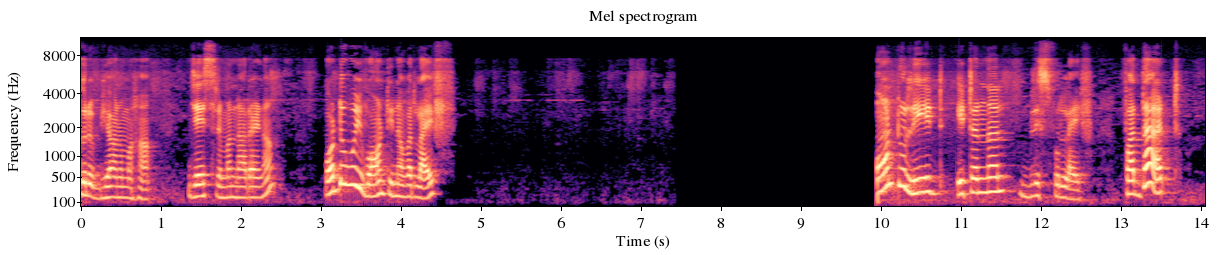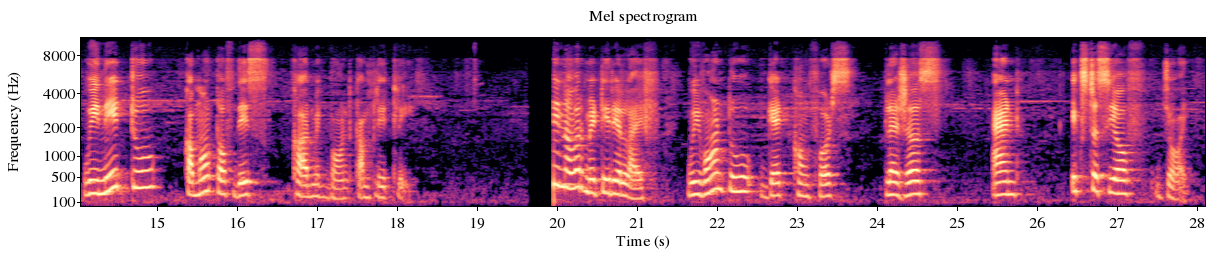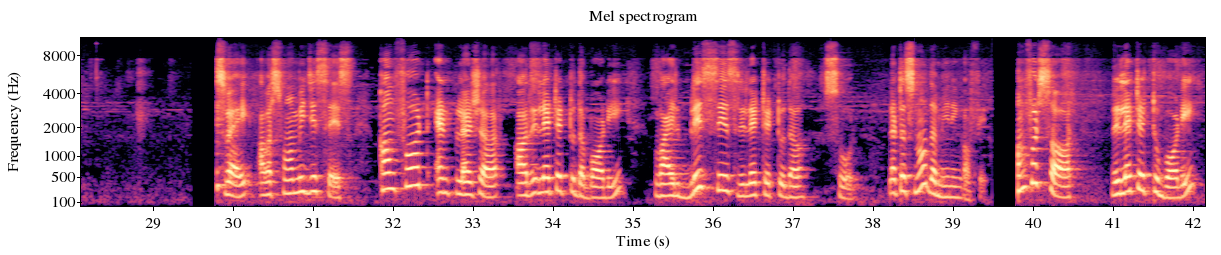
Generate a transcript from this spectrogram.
Gurubhyo Namaha. Jai Srimanarayana. What do we want in our life? want to lead eternal blissful life. For that, we need to come out of this karmic bond completely. In our material life, we want to get comforts, pleasures, and ecstasy of joy. This way, our Swamiji says, comfort and pleasure are related to the body, while bliss is related to the soul. Let us know the meaning of it. Comforts are related to body,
